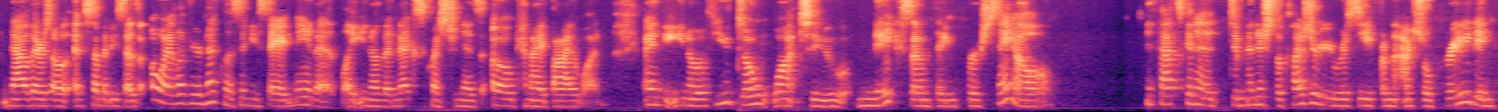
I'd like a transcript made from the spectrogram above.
Now there's a if somebody says, "Oh, I love your necklace," and you say, "I made it," like you know, the next question is, "Oh, can I buy one?" And you know, if you don't want to make something for sale, if that's going to diminish the pleasure you receive from the actual creating,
